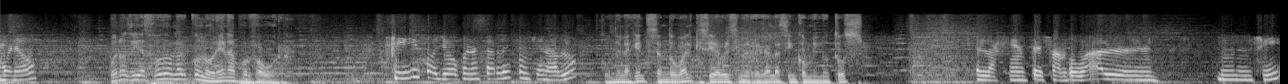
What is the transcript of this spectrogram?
Bueno, Buenos días, ¿puedo hablar con Lorena, por favor? sí, soy yo. Buenas tardes, ¿con quién hablo? Con el agente Sandoval, quisiera ver si me regala cinco minutos. La gente Sandoval. Mm, Sí,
